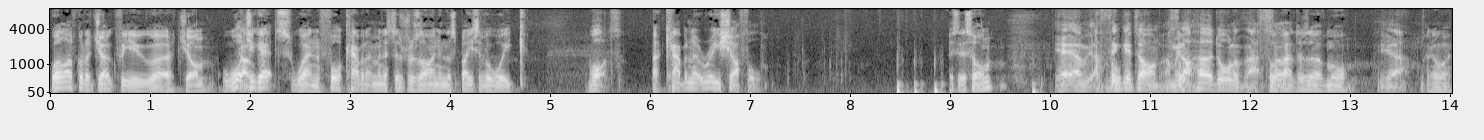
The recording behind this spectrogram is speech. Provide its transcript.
Well, I've got a joke for you, uh, John. What do you get when four cabinet ministers resign in the space of a week? What? A cabinet reshuffle. Is this on? Yeah, I, mean, I think it's on. I mean, I heard all of that. Thought so- that deserved more. Yeah. Anyway.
